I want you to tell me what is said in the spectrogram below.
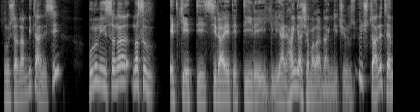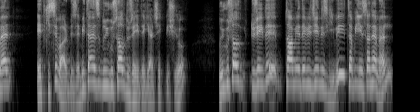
sonuçlardan bir tanesi bunun insana nasıl etki ettiği, sirayet ettiği ile ilgili. Yani hangi aşamalardan geçiyoruz? Üç tane temel etkisi var bize. Bir tanesi duygusal düzeyde gerçekleşiyor. Duygusal düzeyde tahmin edebileceğiniz gibi tabii insan hemen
